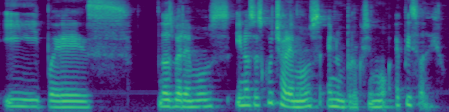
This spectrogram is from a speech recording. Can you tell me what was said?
y pues nos veremos y nos escucharemos en un próximo episodio.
